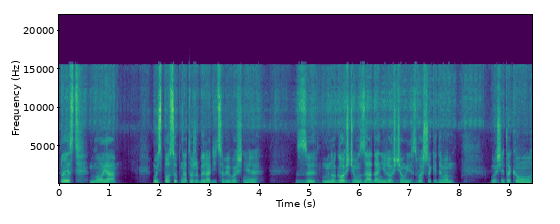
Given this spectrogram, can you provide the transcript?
to jest moja, mój sposób na to, żeby radzić sobie właśnie z mnogością zadań, ilością, zwłaszcza kiedy mam właśnie taką,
